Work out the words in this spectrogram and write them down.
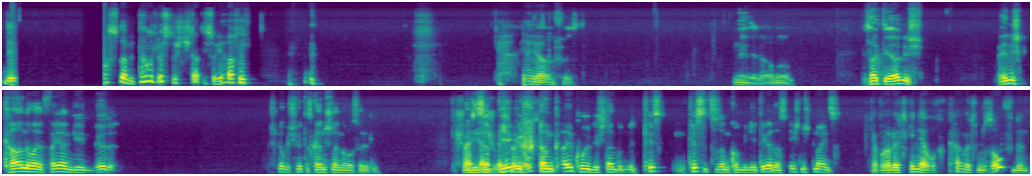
Was machst du damit? Damit läufst du durch die Stadt. Ich so, ja. ja, ja. Du. Nee, Digga, aber ich sag dir ehrlich, wenn ich Karneval feiern gehen würde, ich glaube, ich würde das gar nicht lange aushalten. Ich weiß dieser Biergestank, Alkoholgestank und mit Piss, Pisse zusammen kombiniert, Digga, das ist echt nicht meins. Ja, Bruder, Leute gehen ja auch Karneval zum Saufen. Denn.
